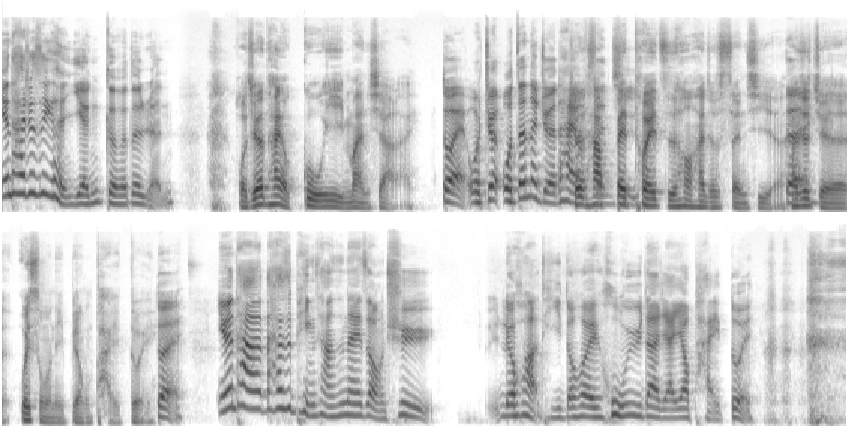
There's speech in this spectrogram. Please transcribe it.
因为他就是一个很严格的人，我觉得他有故意慢下来。对，我觉得我真的觉得他有。就是他被推之后，他就生气了，他就觉得为什么你不用排队？对，因为他他是平常是那种去溜滑梯都会呼吁大家要排队，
